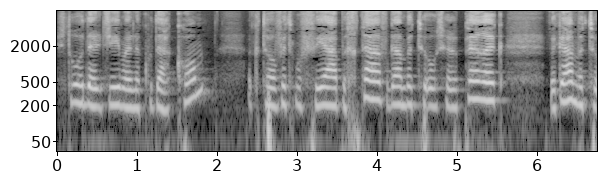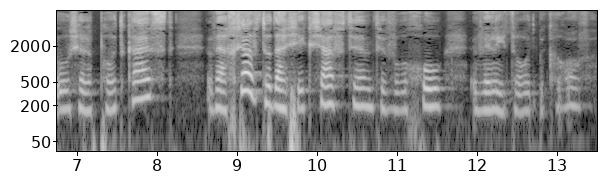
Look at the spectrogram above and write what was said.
שטרודלג'ימל.קום. הכתובת מופיעה בכתב גם בתיאור של הפרק וגם בתיאור של הפודקאסט. ועכשיו תודה שהקשבתם, תבורכו ולהתראות בקרוב.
